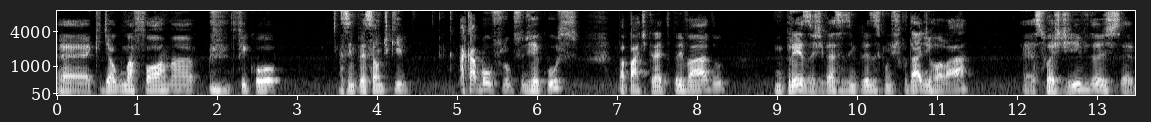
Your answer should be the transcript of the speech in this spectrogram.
é, que de alguma forma ficou essa impressão de que acabou o fluxo de recursos para a parte de crédito privado, empresas, diversas empresas com dificuldade de rolar é, suas dívidas, é,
